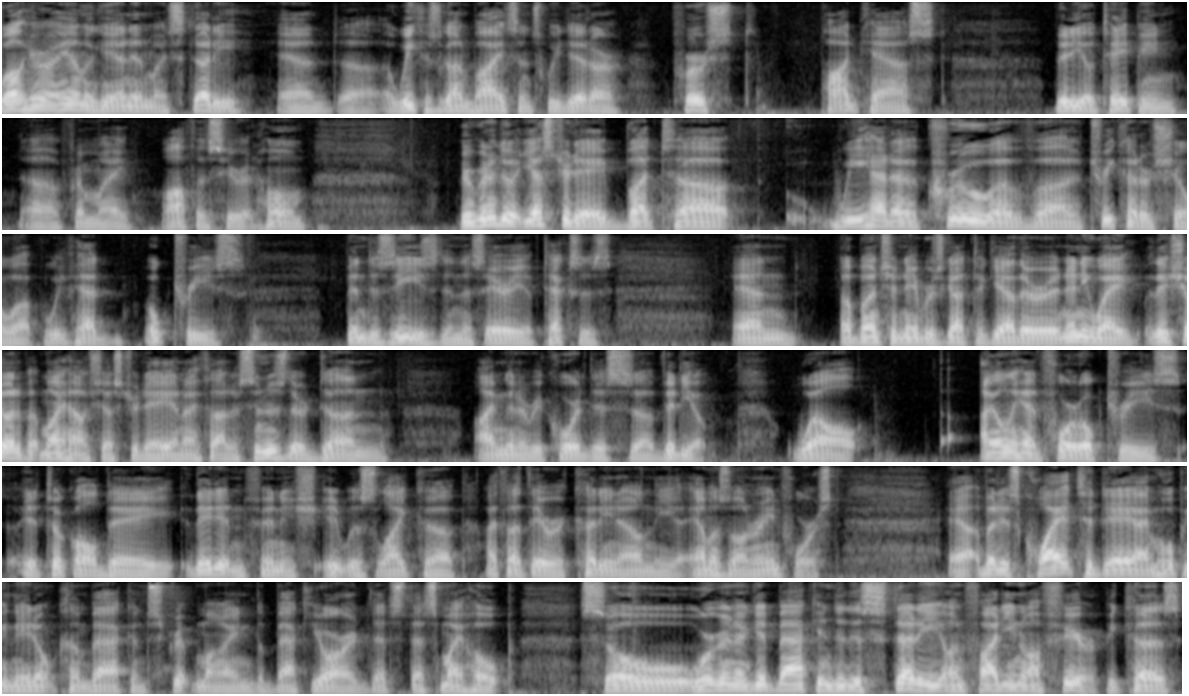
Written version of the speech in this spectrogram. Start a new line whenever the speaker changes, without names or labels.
Well, here I am again in my study, and uh, a week has gone by since we did our first podcast videotaping uh, from my office here at home. We were going to do it yesterday, but uh, we had a crew of uh, tree cutters show up. We've had oak trees been diseased in this area of Texas, and a bunch of neighbors got together. And anyway, they showed up at my house yesterday, and I thought as soon as they're done, I'm going to record this uh, video. Well, I only had four oak trees. It took all day. They didn't finish. It was like uh, I thought they were cutting down the Amazon rainforest. Uh, but it's quiet today. I'm hoping they don't come back and strip mine the backyard. That's that's my hope. So we're going to get back into this study on fighting off fear because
